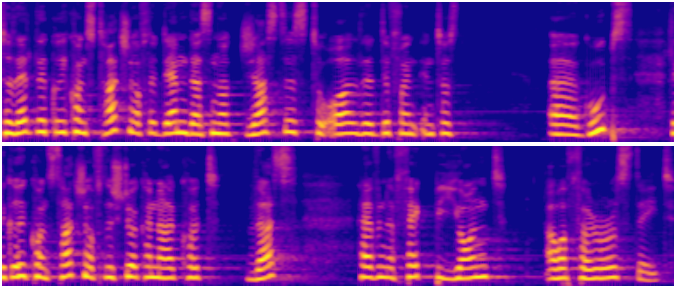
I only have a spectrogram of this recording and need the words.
So that the reconstruction of the dam does not justice to all the different interest uh, groups, the reconstruction of the Störkanal could thus have an effect beyond our federal state.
